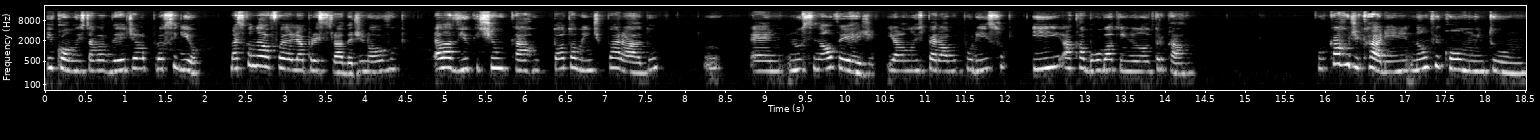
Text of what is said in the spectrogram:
e como estava verde, ela prosseguiu. Mas quando ela foi olhar para a estrada de novo, ela viu que tinha um carro totalmente parado é, no sinal verde e ela não esperava por isso e acabou batendo no outro carro. O carro de Karine não ficou muito.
